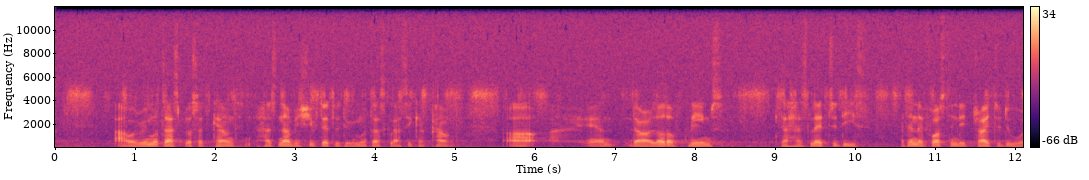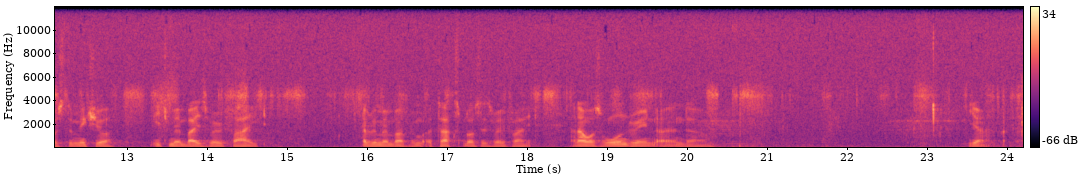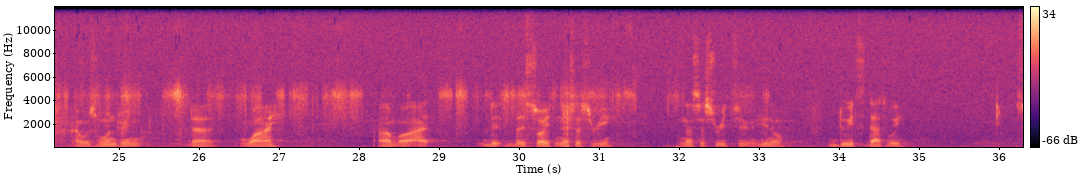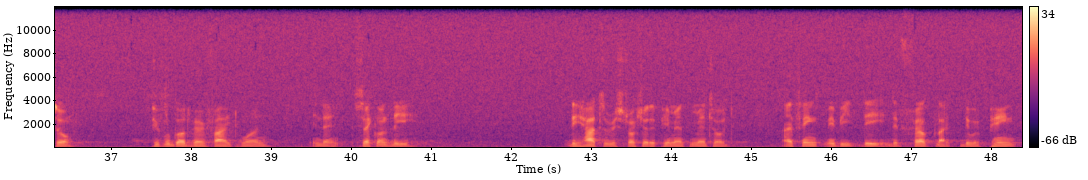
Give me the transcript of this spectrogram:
our Remotasks Plus account has now been shifted to the Remotasks Classic account and there are a lot of claims that has led to this. I think the first thing they tried to do was to make sure each member is verified. Every member of a tax plus is verified. And I was wondering, and um, yeah, I was wondering that why. Um, I they, they saw it necessary, necessary to you know do it that way. So people got verified one. And then secondly they had to restructure the payment method. I think maybe they, they felt like they were paying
